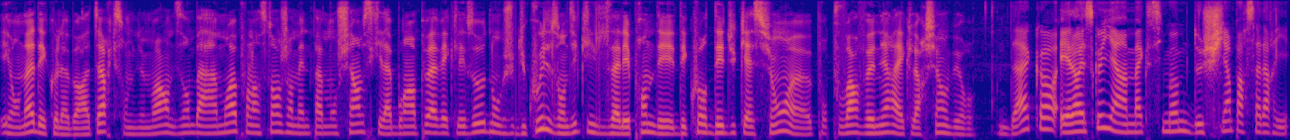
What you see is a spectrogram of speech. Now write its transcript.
Et on a des collaborateurs qui sont venus me voir en disant Bah, moi, pour l'instant, j'emmène pas mon chien parce qu'il aboie un peu avec les autres. Donc, du coup, ils ont dit qu'ils allaient prendre des, cours d'éducation euh, pour pouvoir venir avec leur chien au bureau. D'accord. Et alors, est-ce qu'il y a un maximum de chiens par salarié?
